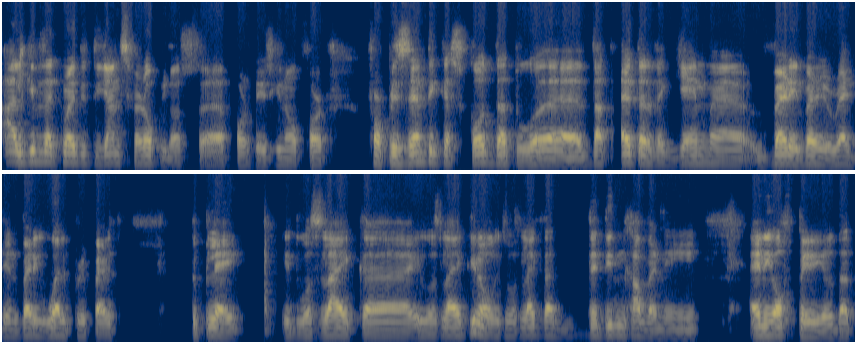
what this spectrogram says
I'll give the credit to Jan Sferopoulos uh, for this, you know, for for presenting a squad that uh, that entered the game uh, very, very ready and very well prepared to play. It was like uh, it was like you know it was like that they didn't have any any off period that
